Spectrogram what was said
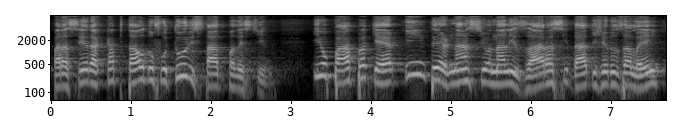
para ser a capital do futuro Estado palestino. E o Papa quer internacionalizar a cidade de Jerusalém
